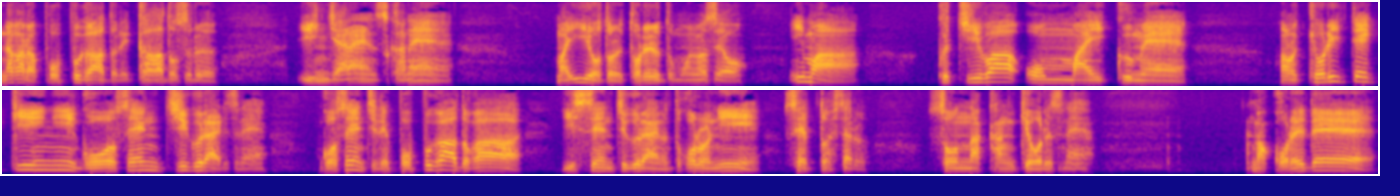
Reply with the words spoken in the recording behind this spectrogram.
だからポップガードでガードする。いいんじゃないですかね。まあいい音で撮れると思いますよ。今、口はオンマイク目。あの、距離的に5センチぐらいですね。5センチでポップガードが1センチぐらいのところにセットしてる。そんな環境ですね。まあこれで、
